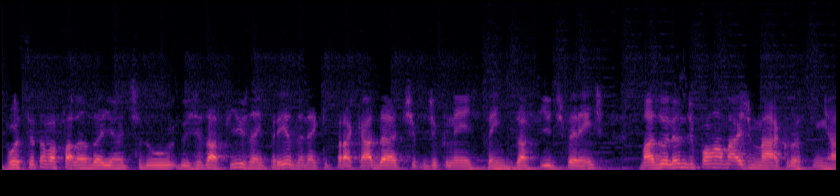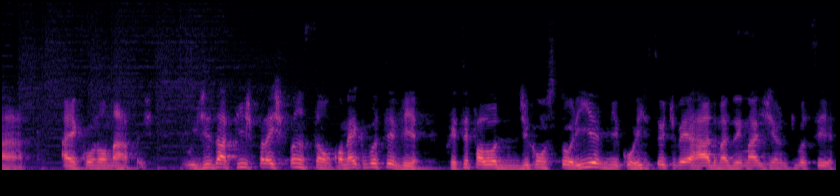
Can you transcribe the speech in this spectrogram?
Você estava falando aí antes do, dos desafios da empresa, né? Que para cada tipo de cliente tem desafio diferente, mas olhando de forma mais macro, assim, a, a Economapas. Os desafios para expansão, como é que você vê? Porque você falou de consultoria, me corrija se eu estiver errado, mas eu imagino que você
